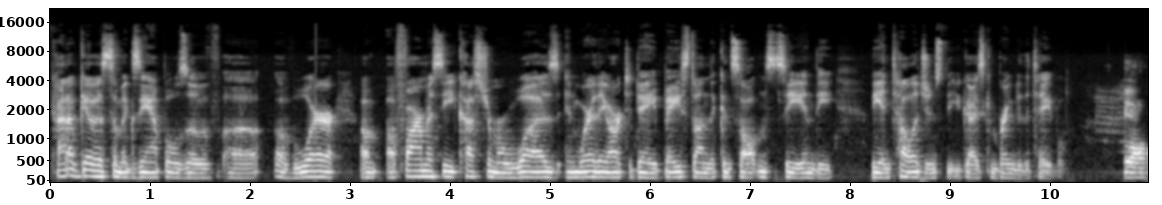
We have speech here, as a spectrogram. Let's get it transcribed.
kind of give us some examples of uh, of where a, a, pharmacy customer was and where they are today based on the consultancy and the the intelligence that you guys can bring to the table. Yeah.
